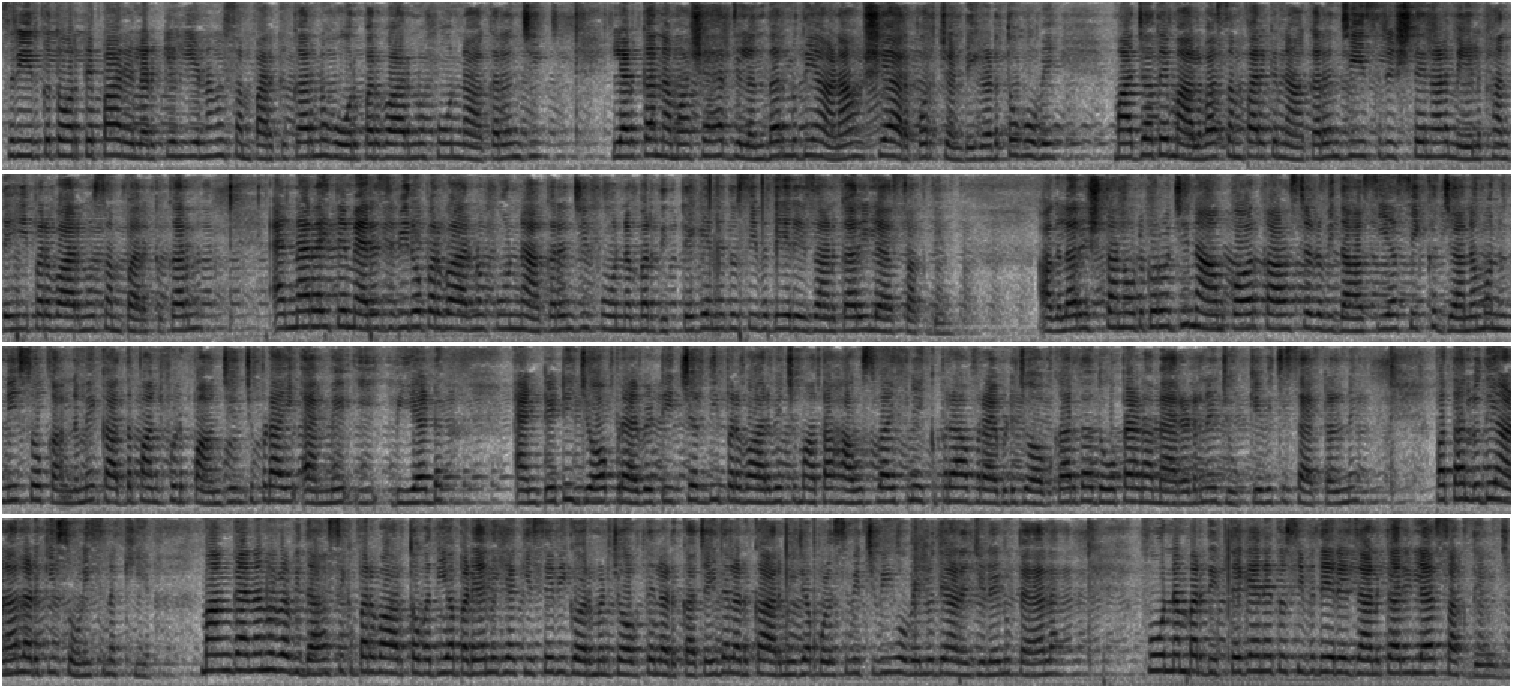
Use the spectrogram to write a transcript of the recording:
ਸਰੀਰਕ ਤੌਰ ਤੇ ਭਾਰੇ ਲੜਕੇ ਹੀ ਇਹਨਾਂ ਨੂੰ ਸੰਪਰਕ ਕਰਨ, ਹੋਰ ਪਰਿਵਾਰ ਨੂੰ ਫੋਨ ਨਾ ਕਰਨ ਜੀ। ਲੜਕਾ ਨਵਾਂ ਸ਼ਹਿਰ ਜਲੰਧਰ, ਲੁਧਿਆਣਾ, ਹੁਸ਼ਿਆਰਪੁਰ, ਚੰਡੀਗੜ੍ਹ ਤੋਂ ਹੋਵੇ। ਮਾਝਾ ਤੇ ਮਾਲਵਾ ਸੰਪਰਕ ਨਾ ਕਰਨ ਜੀ। ਇਸ ਰਿਸ਼ਤੇ ਨਾਲ ਮੇਲ ਖਾਂਦੇ ਹੀ ਪਰਿਵਾਰ ਨੂੰ ਸੰਪਰਕ ਕਰਨ। ਐਨ ਆਰ ਆਈ ਤੇ ਮੈਰਿਜ ਵੀਰੋ ਪਰਿਵਾਰ ਨੂੰ ਫੋਨ ਨਾ ਕਰਨ ਜੀ। ਫੋਨ ਨੰਬਰ ਦਿੱਤੇ ਗਏ ਨੇ। ਤੁਸੀਂ ਵਧੇਰੇ ਜਾਣਕਾਰੀ ਲੈ ਸਕਦੇ ਹੋ। ਅਗਲਾ ਰਿਸ਼ਤਾ ਨੋਟ ਕਰੋ ਜੀ, ਨਾਮ ਕੌਰ, ਕਾਸਟ, ਰਵਿਦਾਸੀਆ ਸਿੱਖ, ਜਨਮ 1991 ਕੱਦ 5 ਫੁੱਟ 5 ਇੰਚ, ਪੜ੍ਹਾਈ MA BEd NTT job, private teacher ਦੀ ਪਰਿਵਾਰ ਵਿੱਚ ਮਾਤਾ ਹਾਊਸ ਨੇ ਇੱਕ ਭਰਾ, ਪ੍ਰਾਈਵੇਟ ਜੌਬ ਕਰਦਾ, ਦੋ ਭੈਣਾਂ ਮੈਰਿਡ ਨੇ, ਯੂਕੇ ਵਿੱਚ ਸੈਟਲ ਨੇ। ਪਤਾ, ਲੁਧਿਆਣਾ ਲੜਕੀ ਸੋਹਣੀ ਸੁਨੱਖੀ ਆ। ਮੰਗ ਆ ਇਹਨਾਂ ਨੂੰ ਰਵਿਦਾਸ ਸਿੱਖ ਪਰਿਵਾਰ ਤੋਂ ਵਧੀਆ ਪੜ੍ਹਿਆ ਲਿਖਿਆ ਕਿਸੇ ਵੀ ਗਵਰਨਮੈਂਟ ਜੌਬ ਤੇ ਲੜਕਾ ਚਾਹੀਦਾ, ਲੜਕਾ ਆਰਮੀ ਜਾਂ ਪੁਲਿਸ ਵਿੱਚ ਵੀ ਹੋਵੇ, ਲੁਧਿਆਣੇ ਜ਼ਿਲ੍ਹੇ ਨੂੰ ਪਹਿਲ ਆ। ਫੋਨ ਨੰਬਰ ਦਿੱਤੇ ਗਏ ਨੇ, ਤੁਸੀਂ ਵਧੇਰੇ ਜਾਣਕਾਰੀ ਲੈ ਸਕਦੇ ਹੋ ਜੀ।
